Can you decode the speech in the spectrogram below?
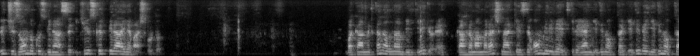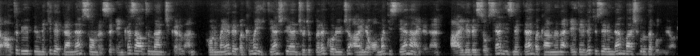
319 binası 241 aile başvurdu. Bakanlıktan alınan bilgiye göre, Kahramanmaraş merkezde 11 ile etkileyen 7.7 ve 7.6 büyüklüğündeki depremler sonrası enkaz altından çıkarılan, korumaya ve bakıma ihtiyaç duyan çocuklara koruyucu aile olmak isteyen aileler, Aile ve Sosyal Hizmetler Bakanlığı'na E-Devlet üzerinden başvuruda bulunuyor.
